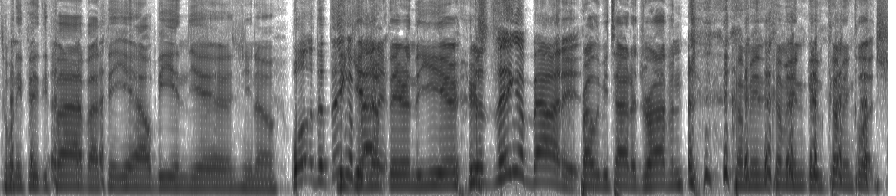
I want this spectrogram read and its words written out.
2055, I think. Yeah, I'll be in. Yeah, you know. Well, the thing be getting about up it, there in the years. The thing about it, probably be tired of driving. come in, come in, come in clutch.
